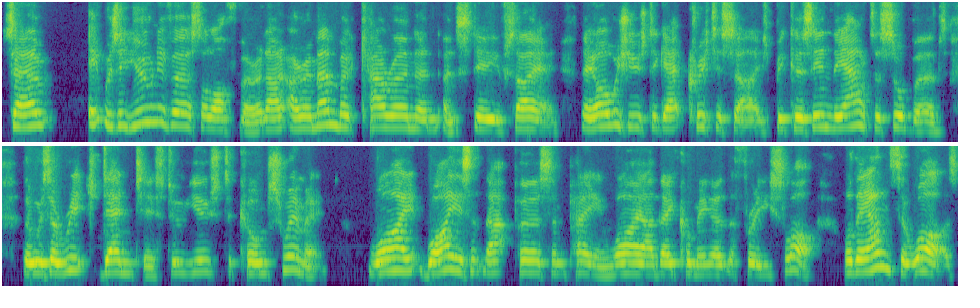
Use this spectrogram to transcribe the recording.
So it was a universal offer. And I, I, remember Karen and, and Steve saying they always used to get criticized because in the outer suburbs, there was a rich dentist who used to come swimming. Why, why isn't that person paying? Why are they coming at the free slot? Well, the answer was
